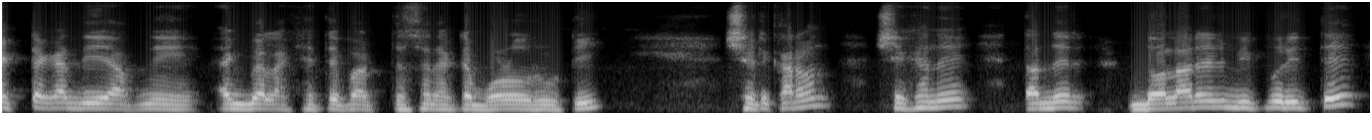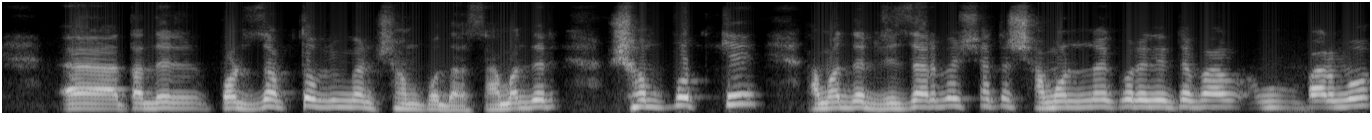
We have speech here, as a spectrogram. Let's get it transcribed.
এক টাকা দিয়ে আপনি একবেলা খেতে পারতেছেন একটা বড় রুটি? সেটা কারণ সেখানে তাদের ডলারের বিপরীতে তাদের পর্যাপ্ত পরিমাণ সম্পদ আছে। আমাদের সম্পদকে আমাদের রিজার্ভের সাথে সমন্বয় করে নিতে পার- পারব।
